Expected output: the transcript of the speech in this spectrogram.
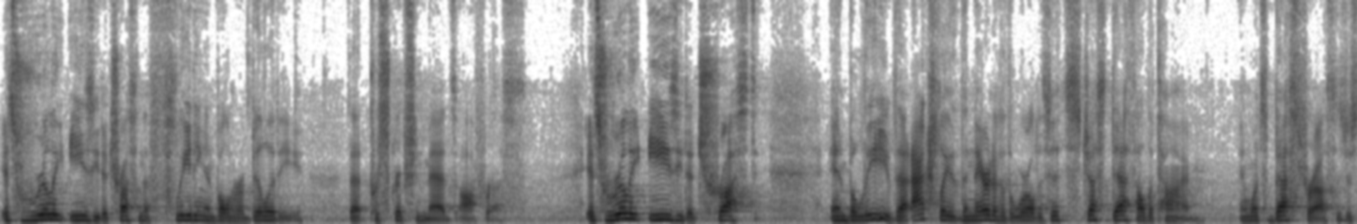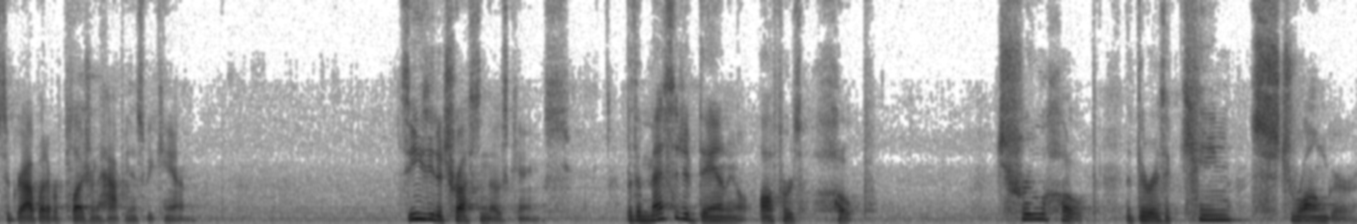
It's really easy to trust in the fleeting invulnerability that prescription meds offer us. It's really easy to trust and believe that actually the narrative of the world is it's just death all the time. And what's best for us is just to grab whatever pleasure and happiness we can. It's easy to trust in those kings. But the message of Daniel offers hope true hope that there is a king stronger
